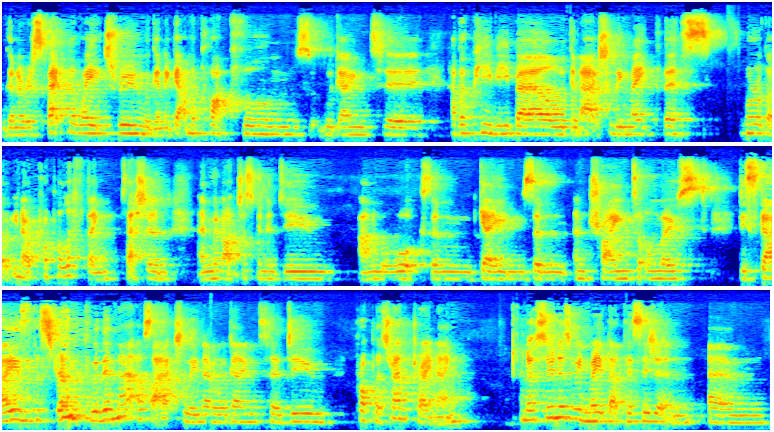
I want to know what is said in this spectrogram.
we're going to respect the weights room we're going to get on the platforms we're going to have a PB bell we're going to actually make this more of a you know proper lifting session. And we're not just going to do animal walks and games and and trying to almost disguise the strength within that. I was like, actually, no, we're going to do proper strength training. And as soon as we made that decision, um,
